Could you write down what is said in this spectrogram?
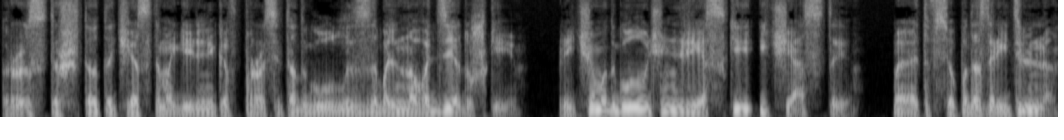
«Просто что-то часто Могильников просит отгул из-за больного дедушки. Причем отгулы очень резкие и частые. Это все подозрительно.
